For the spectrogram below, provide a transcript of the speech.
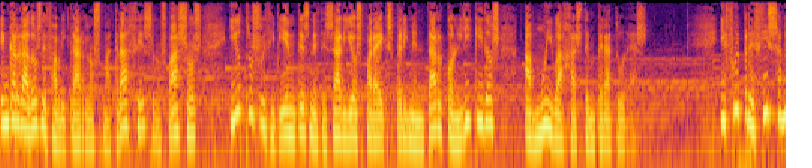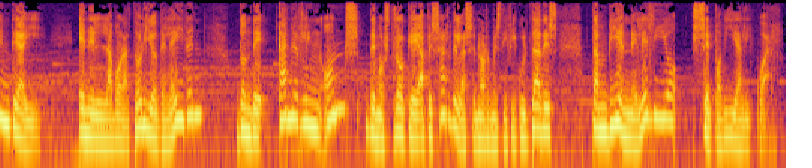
encargados de fabricar los matraces, los vasos y otros recipientes necesarios para experimentar con líquidos a muy bajas temperaturas. Y fue precisamente ahí, en el laboratorio de Leiden, donde Kannerlin Ons demostró que, a pesar de las enormes dificultades, también el helio se podía licuar.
